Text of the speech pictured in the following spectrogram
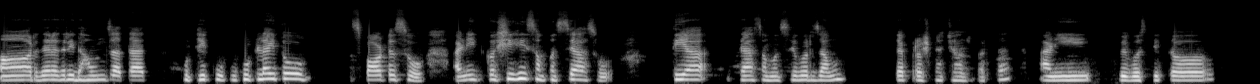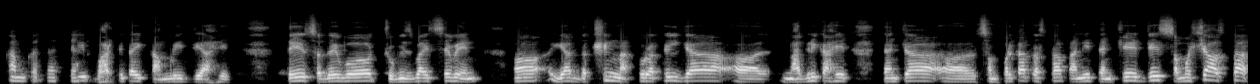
अर्ध्या रात्री धावून जातात. कुठे कुठलाही तो स्पॉट असो आणि कशीही समस्या असो ती त्या समस्येवर जाऊन त्या प्रश्नाचे हल करतात आणि व्यवस्थित काम करतात त्या. की भारतीताई कांबळी जे आहेत ते सदैव चोवीस बाय सेव्हन या दक्षिण नागपुरातील ज्या नागरिक आहेत त्यांच्या संपर्कात असतात आणि त्यांचे जे समस्या असतात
